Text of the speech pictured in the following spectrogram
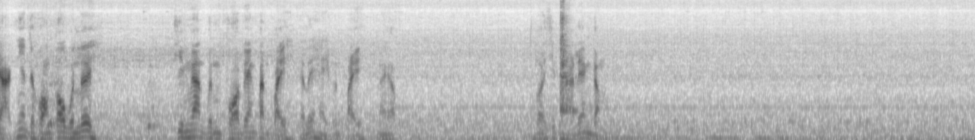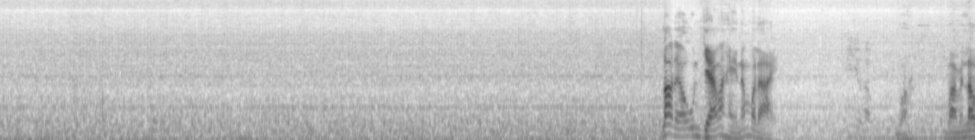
จากเงี้ยเจ้าของเก่าเพิ่นเลย ทีมงานเพิ่นขอแบ่งปันไปก็เลยให้เพิ่นไปนะครับร้อยสิบหาแรงดำเล่าเดี๋ยวเอากุญแจมาให้น้ำบ่ได้มีอยู่ครับบ่ว่าเป็นเล่า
